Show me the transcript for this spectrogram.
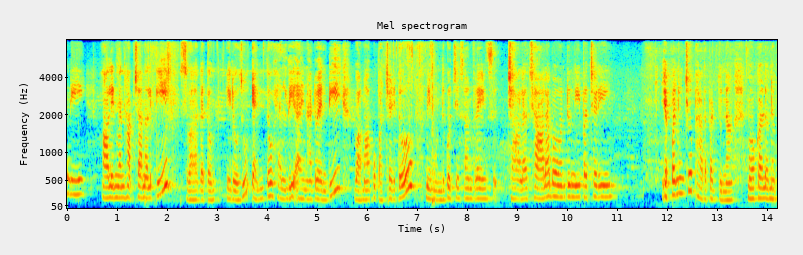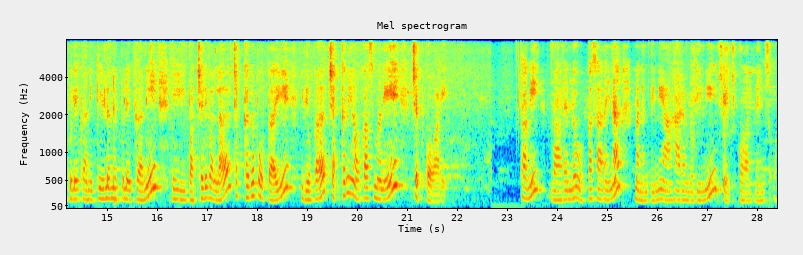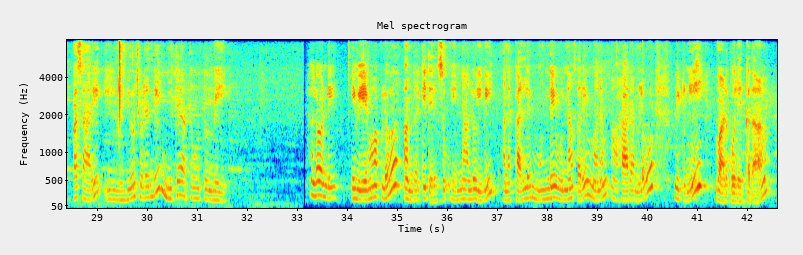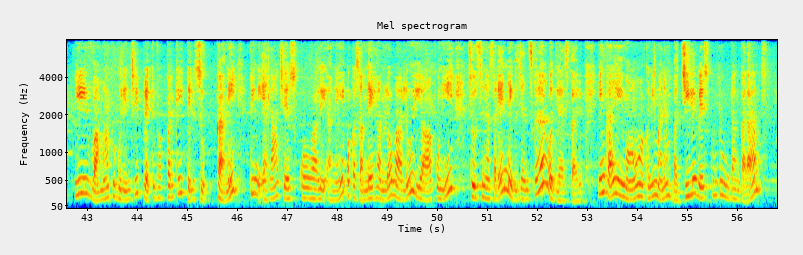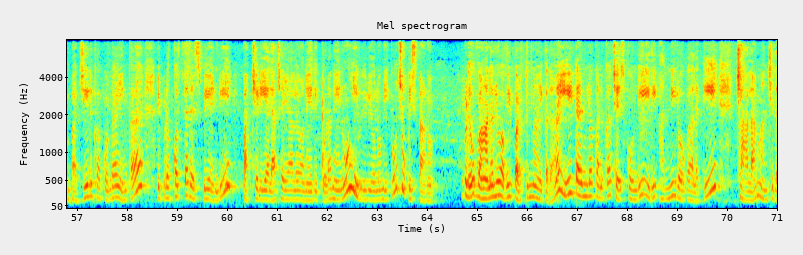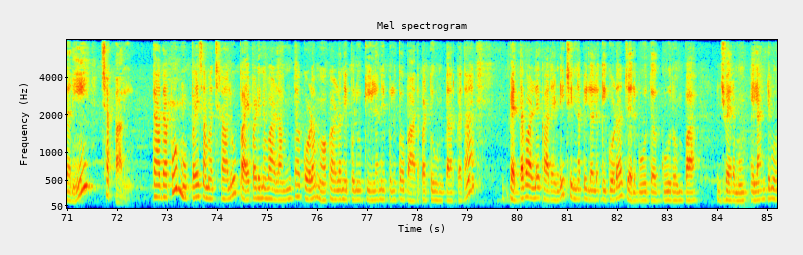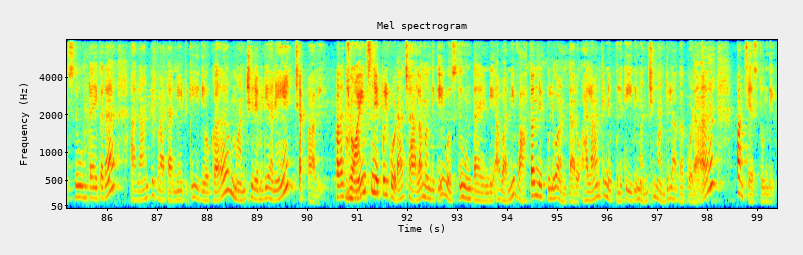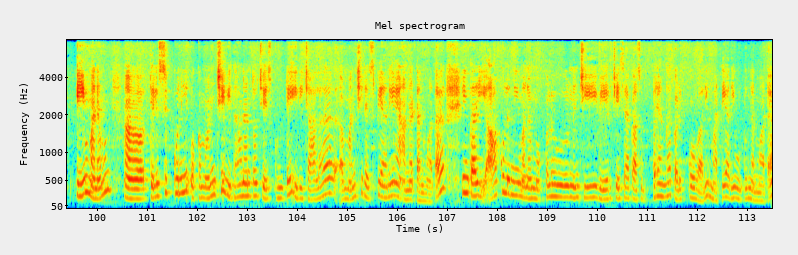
అండి. All in one hub ఛానల్కి స్వాగతం. ఈరోజు ఎంతో హెల్దీ అయినటువంటి వామాకు పచ్చడితో మేము ముందుకు వచ్చేసాం ఫ్రెండ్స్. చాలా చాలా బాగుంటుంది ఈ పచ్చడి. ఎప్పటి నుంచో బాధపడుతున్న మోకాళ్ళ నొప్పులే కానీ కీళ్ళ నొప్పులే కానీ ఈ పచ్చడి వల్ల చక్కగా పోతాయి. ఇది ఒక చక్కని అవకాశం అని చెప్పుకోవాలి. కానీ వారంలో ఒక్కసారైనా మనం తినే ఆహారంలో దీన్ని చేర్చుకోవాలి ఫ్రెండ్స్. ఒక్కసారి ఈ వీడియో చూడండి మీకే అర్థమవుతుంది. హలో అండి ఇవి ఏమాకులో అందరికీ తెలుసు. ఎన్నాళ్ళు ఇవి? మన కళ్ళే ముందే ఉన్నా సరే మనం ఆహారంలో వీటిని వాడుకోలేదు కదా. ఈ వామాకు గురించి ప్రతి ఒక్కరికి తెలుసు. కానీ దీన్ని ఎలా చేసుకోవాలి అనే ఒక సందేహంలో వాళ్ళు ఈ ఆకుని చూసినా సరే నెగ్లిజెన్స్గా వదిలేస్తారు. ఇంకా ఈ వామాకుని మనం బజ్జీలే వేసుకుంటూ ఉంటాం కదా. బజ్జీలు కాకుండా ఇంకా ఇప్పుడు కొత్త రెసిపీ అండి. పచ్చడి ఎలా చేయాలో అనేది కూడా నేను ఈ వీడియోలో మీకు చూపిస్తాను. ఇప్పుడు వానలు అవి పడుతున్నాయి కదా. ఈ టైంలో కనుక చేసుకోండి. ఇది అన్ని రోగాలకి చాలా మంచిదని చెప్పాలి. దాదాపు ముప్పై సంవత్సరాలు పైపడిన వాళ్ళంతా కూడా మోకాళ్ళ నొప్పులు కీళ్ళ నొప్పులతో బాధపడుతూ ఉంటారు కదా. పెద్దవాళ్ళే కాదండి చిన్నపిల్లలకి కూడా జలుబు దగ్గు రొంప జ్వరము ఇలాంటివి వస్తూ ఉంటాయి కదా. అలాంటి వాటన్నిటికీ ఇది ఒక మంచి రెమెడీ అనే చెప్పాలి. జాయింట్స్ నొప్పులు కూడా చాలా మందికి వస్తూ ఉంటాయండి. అవన్నీ వాతం నొప్పులు అంటారు. అలాంటి నొప్పులకి ఇది మంచి మందులాగా కూడా పనిచేస్తుంది. ఈ మనం తెలుసుకుని ఒక మంచి విధానంతో చేసుకుంటే ఇది చాలా మంచి రెసిపీ అని అన్నట్టు అనమాట ఇంకా ఈ ఆకులని మనం మొక్కలు నుంచి వేరు చేశాక శుభ్రంగా కడుక్కోవాలి. మట్టి అది ఉంటుందన్నమాట.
